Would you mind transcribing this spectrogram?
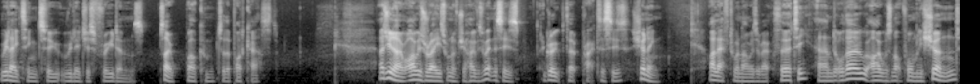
relating to religious freedoms. So, welcome to the podcast. As you know, I was raised one of Jehovah's Witnesses, a group that practices shunning. I left when I was about 30, and although I was not formally shunned,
